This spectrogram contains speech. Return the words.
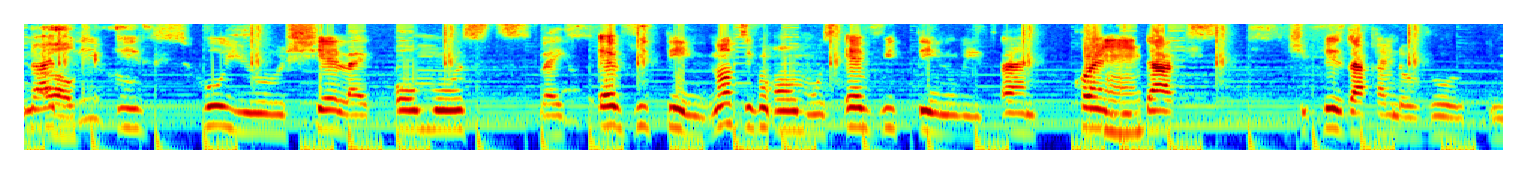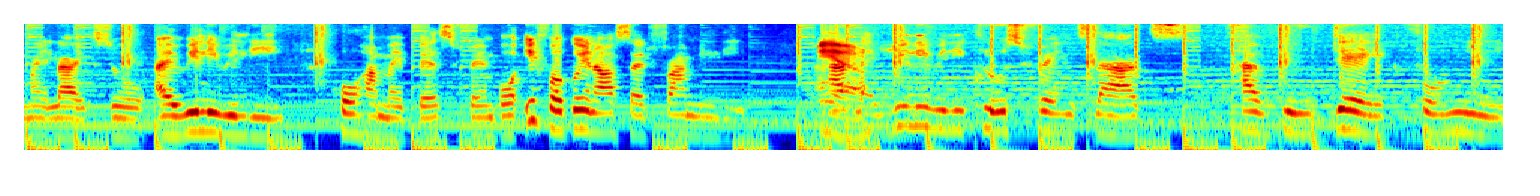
you know I Oh, Okay. believe it's who you share like almost like everything, not even almost everything with, and currently Mm. that's she plays that kind of role in my life. So I really really call her my best friend. But if we're going outside family, I have like really really close friends that have been there for me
